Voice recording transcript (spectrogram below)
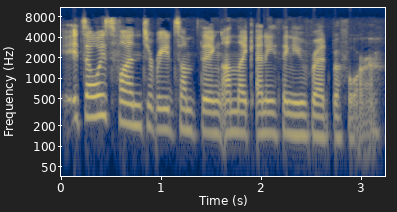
It's always fun to read something unlike anything you've read before.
